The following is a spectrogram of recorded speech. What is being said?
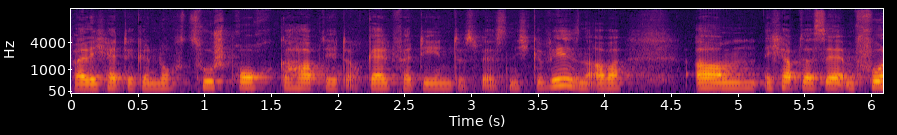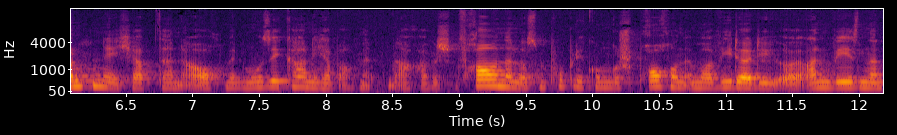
weil ich hätte genug Zuspruch gehabt, ich hätte auch Geld verdient, das wäre es nicht gewesen. Aber ähm, ich habe das sehr empfunden. Ich habe dann auch mit Musikern, ich habe auch mit arabischen Frauen dann aus dem Publikum gesprochen, immer wieder die äh, Anwesenden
